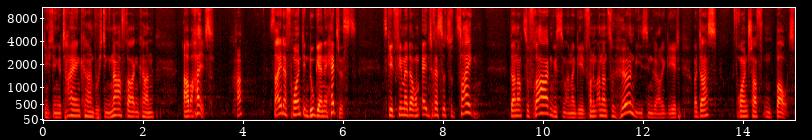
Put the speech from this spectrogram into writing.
den ich Dinge teilen kann, wo ich Dinge nachfragen kann. Aber halt, ha? sei der Freund, den du gerne hättest. Es geht vielmehr darum, Interesse zu zeigen, danach zu fragen, wie es dem anderen geht, von dem anderen zu hören, wie es ihm gerade geht, weil das Freundschaften baut.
